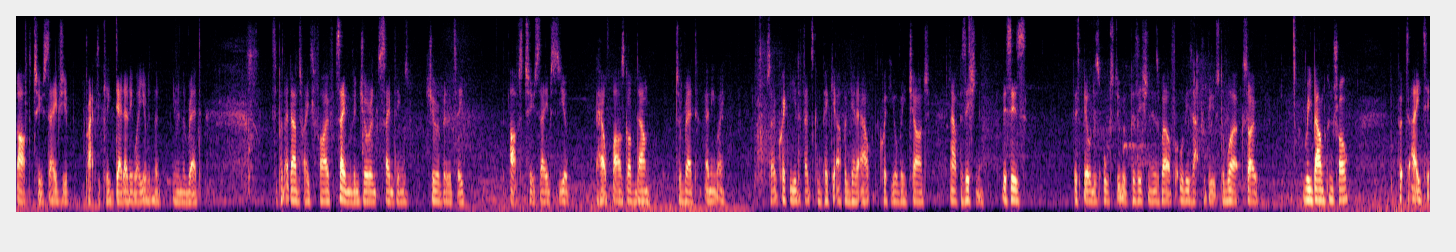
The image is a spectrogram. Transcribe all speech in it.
after two saves. You're practically dead anyway. You're in the you're in the red. So put that down to 85. Same with endurance. Same things. Durability. After two saves, your health bar's gone down to red anyway. So the quicker your defence can pick it up and get it out, the quicker you'll recharge. Now positioning. This is this build is all to do with positioning as well for all these attributes to work. So rebound control, put to 80,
